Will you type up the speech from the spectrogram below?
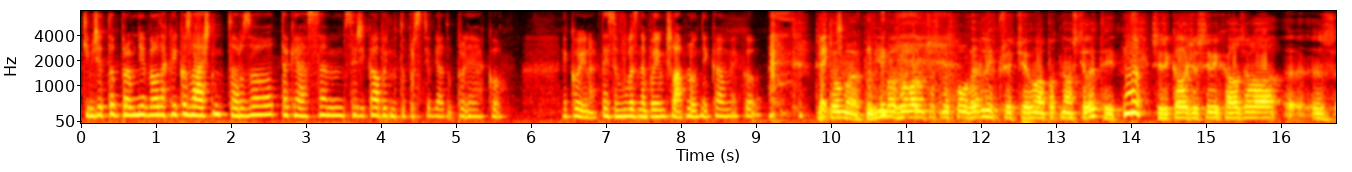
tím, že to pro mě bylo takový jako zvláštní torzo, tak já jsem si říkala, pojďme to prostě udělat úplně jako, jako jinak. Tady se vůbec nebojím šlápnout někam. Jako. Ty v tom prvním rozhovoru, co jsme spolu vedli před a 15 lety, no. si říkala, že si vycházela eh, z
